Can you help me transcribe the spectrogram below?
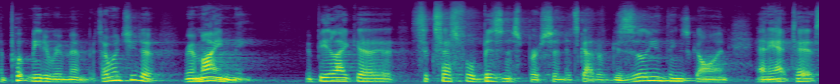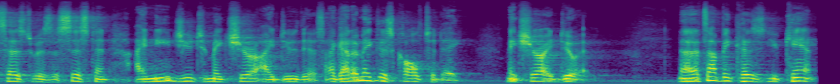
and put me to remembrance. I want you to remind me. It'd be like a successful business person that's got a gazillion things going, and he says to his assistant, I need you to make sure I do this. I got to make this call today. Make sure I do it. Now, that's not because you can't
